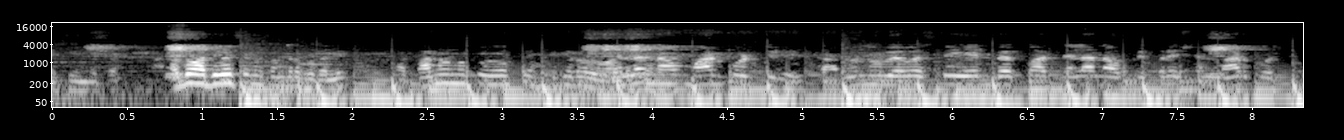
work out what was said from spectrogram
ಘಟನೆ ಅನ್ನೋದು ಅದು ಅಧಿವೇಶನ ಸಂದರ್ಭದಲ್ಲಿ. ಆ ಕಾನೂನು ಸುವ್ಯವಸ್ಥೆ ಎಲ್ಲ ಹೆಸರು ನಾವು ಮಾಡ್ಕೊಡ್ತೀವಿ. ಕಾನೂನು ವ್ಯವಸ್ಥೆ ಏನು ಬೇಕೋ ಅದನ್ನೆಲ್ಲ ನಾವು ಪ್ರಿಪರೇಷನ್ ಮಾಡಿಕೊಡ್ತೀವಿ.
